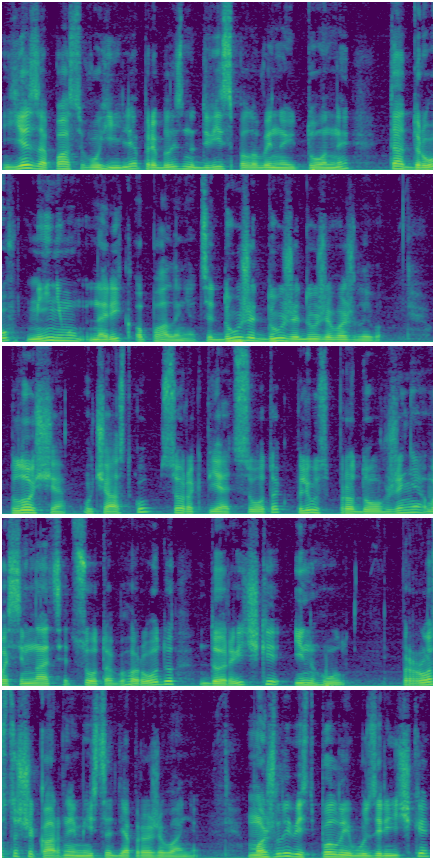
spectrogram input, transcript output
Є запас вугілля приблизно 2,5 тонни та дров мінімум на рік опалення. Це дуже-дуже дуже важливо. Площа участку 45 соток плюс продовження 18 соток городу до річки Інгул. Просто шикарне місце для проживання. Можливість поливу з річки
